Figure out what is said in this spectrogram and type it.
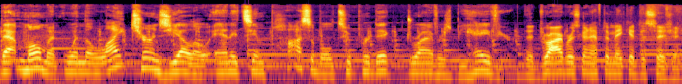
that moment when the light turns yellow and it's impossible to predict driver's behavior. The driver's going to have to make a decision.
